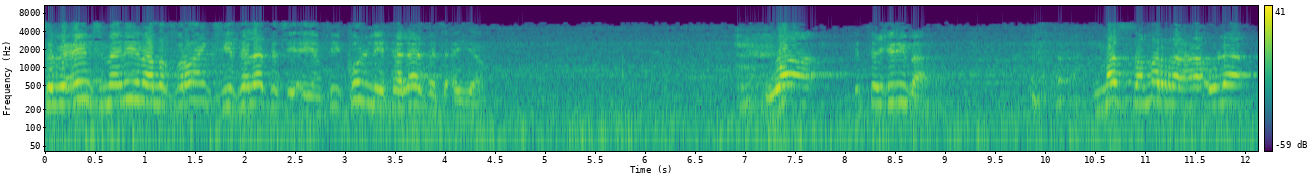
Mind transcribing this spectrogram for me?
سبعين ثمانين ألف فرانك في ثلاثة أيام في كل ثلاثة أيام. وبالتجربة ما استمر هؤلاء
